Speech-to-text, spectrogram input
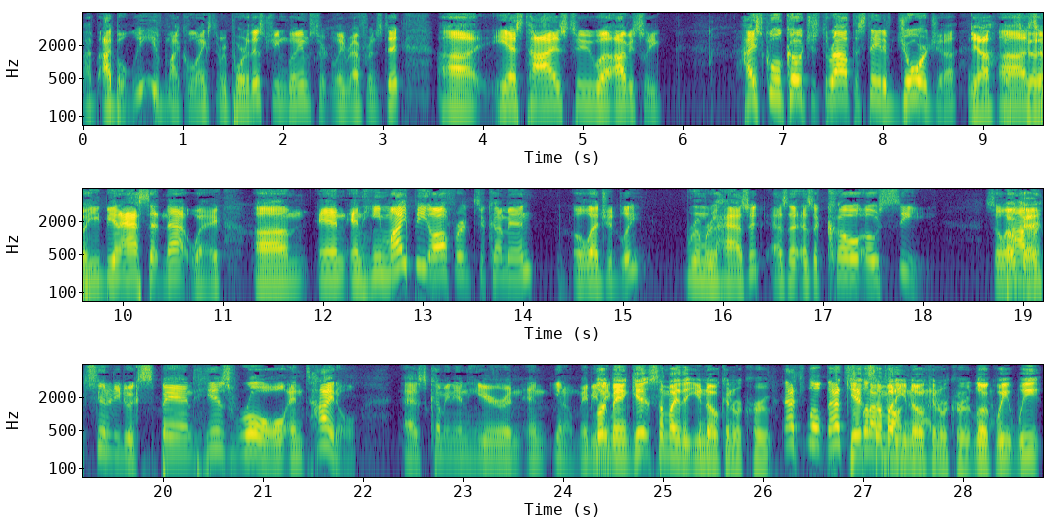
I, I believe Michael Langston reported this. Gene Williams certainly referenced it. Uh, he has ties to uh, obviously high school coaches throughout the state of Georgia. Yeah, uh, so he'd be an asset in that way. Um, and and he might be offered to come in allegedly. Rumor has it as a as a co OC. So an Okay. opportunity to expand his role and title as coming in here and, and you know maybe Look, man, get somebody that you know can recruit. that's well that's Get what I'm somebody you know about. can recruit. Look, we we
